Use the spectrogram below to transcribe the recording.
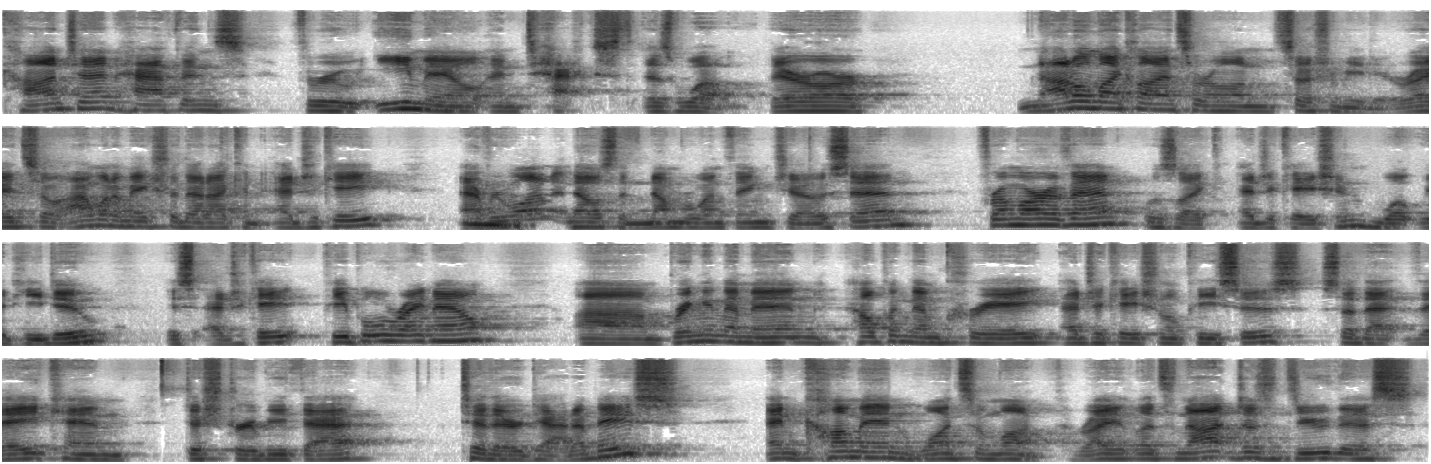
Content happens through email and text as well. There are not all my clients are on social media, right? So I want to make sure that I can educate everyone, mm-hmm. and that was the number one thing Joe said from our event was like education. What would he do? Is educate people right now, um, bringing them in, helping them create educational pieces so that they can distribute that to their database and come in once a month, right? Let's not just do this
